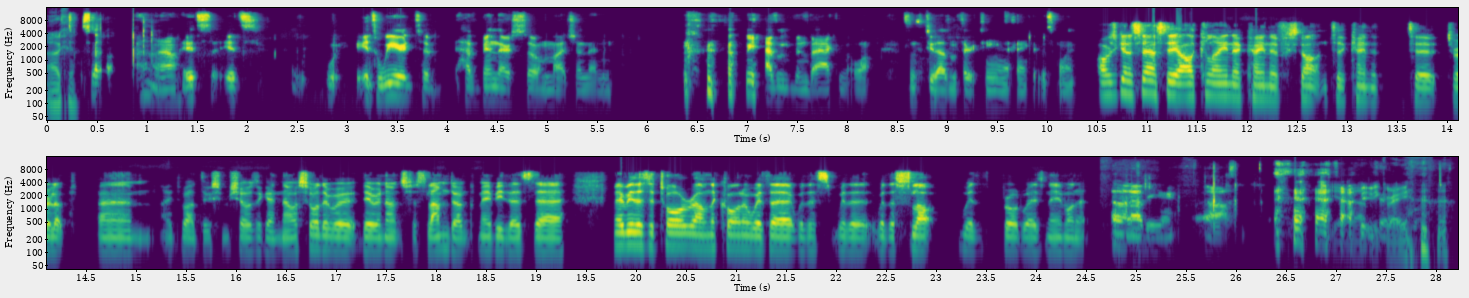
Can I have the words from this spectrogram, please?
Okay. so I don't know. It's it's it's weird to have been there so much and then we haven't been back in a long since 2013. I think at this point. I was going to say, I see Alkaline are kind of starting to kind of to drill up. Um, I'd well do some shows again now. I saw they were they were announced for Slam Dunk. Maybe there's uh, maybe there's a tour around the corner with a with a s- with a with a slot with Broadway's name on it. Oh, that'd be awesome. Yeah, that'd be very great. cool.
